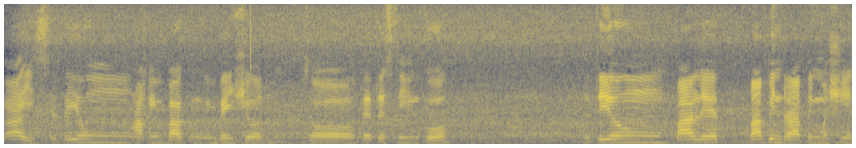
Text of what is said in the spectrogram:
Guys, ito yung aking bagong invention. So, tetestingin ko. Ito yung pallet bobbin wrapping machine.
